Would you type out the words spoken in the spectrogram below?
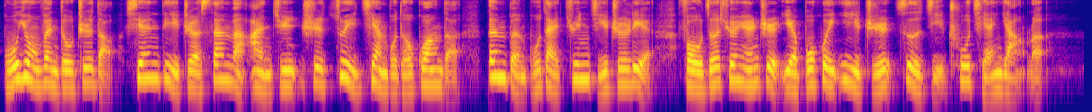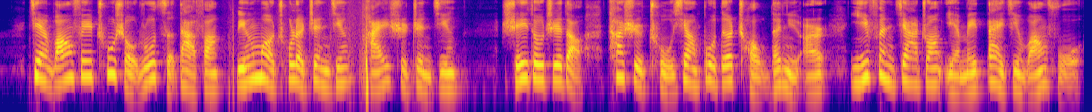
不用问都知道。先帝这三万暗军是最见不得光的，根本不在军籍之列，否则轩辕志也不会一直自己出钱养了。见王妃出手如此大方，凌墨除了震惊还是震惊。谁都知道她是楚相不得宠的女儿，一份嫁妆也没带进王府。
